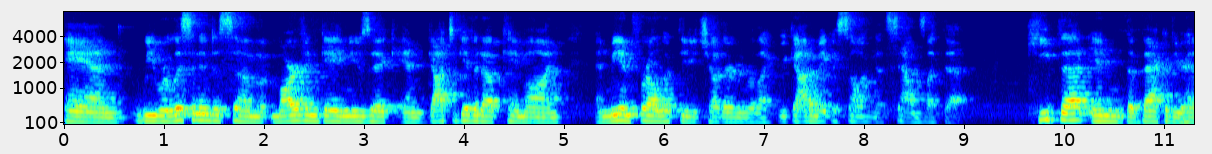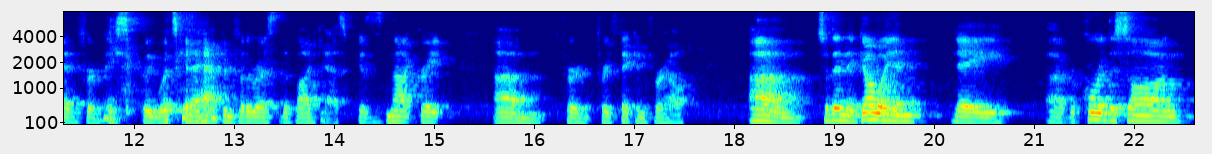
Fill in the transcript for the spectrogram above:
and we were listening to some Marvin Gaye music and Got to Give It Up came on. And me and Pharrell looked at each other and we're like, We got to make a song that sounds like that keep that in the back of your head for basically what's going to happen for the rest of the podcast because it's not great um, for for Thicke and Pharrell. Um, so then they go in, they uh, record the song,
